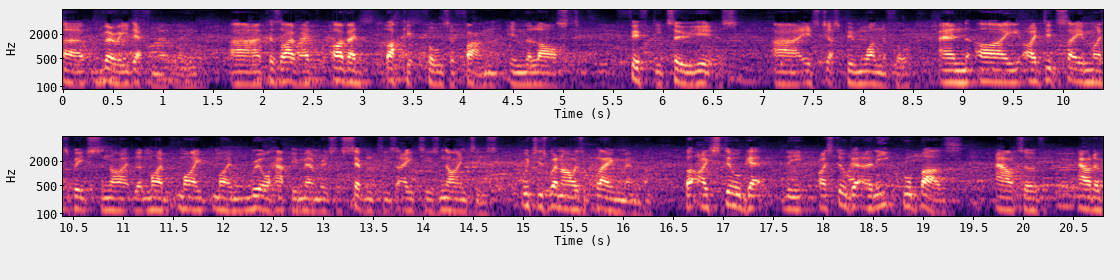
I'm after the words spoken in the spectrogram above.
uh, very definitely. Because I've had I've had bucketfuls of fun in the last 52 years. Uh, it's just been wonderful. And I, I did say in my speech tonight that my, my, my real happy memories are 70s, 80s, 90s, which is when I was a playing member. But I still get the I still get an equal buzz out of out of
